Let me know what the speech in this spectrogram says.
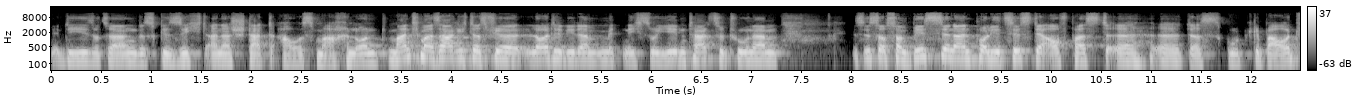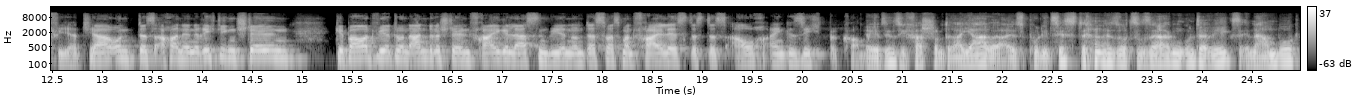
die sozusagen das Gesicht einer Stadt ausmachen. Und manchmal sage ich das für Leute, die damit nicht so jeden Tag zu tun haben. Es ist auch so ein bisschen ein Polizist, der aufpasst, äh, äh, dass gut gebaut wird, ja, und das auch an den richtigen Stellen gebaut wird und andere Stellen freigelassen werden und das, was man freilässt, dass das auch ein Gesicht bekommt. Ja, jetzt sind Sie fast schon drei Jahre als Polizist sozusagen unterwegs in Hamburg.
